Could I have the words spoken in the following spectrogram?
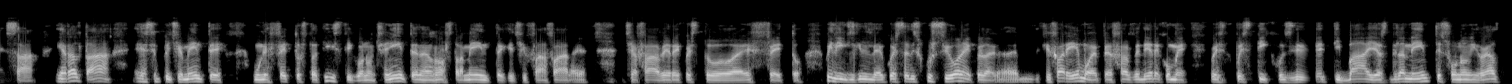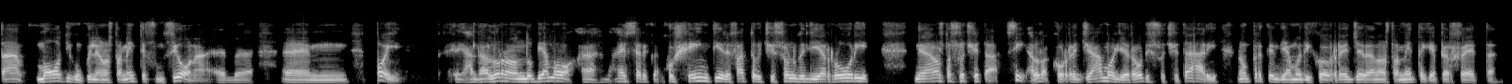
sa. In realtà è semplicemente un effetto statistico, non c'è niente nella nostra mente che ci fa, fare, ci fa avere questo effetto. Quindi questa discussione ehm, che faremo è per far vedere come questi cosiddetti bias della mente sono in realtà modi con cui la nostra mente funziona. Ehm, poi eh, allora non dobbiamo eh, essere coscienti del fatto che ci sono degli errori nella nostra società. Sì, allora correggiamo gli errori societari, non pretendiamo di correggere la nostra mente che è perfetta.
